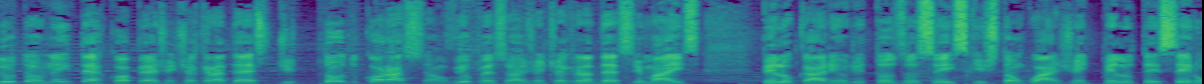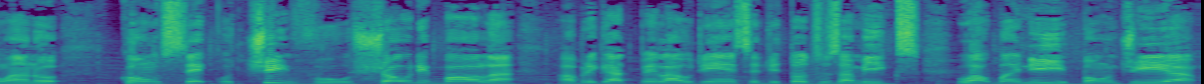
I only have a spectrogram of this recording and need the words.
do torneio Intercopa. E a gente agradece de todo o coração, viu, pessoal? A gente agradece demais pelo carinho de todos vocês que estão com a gente pelo terceiro ano consecutivo. Show de bola! Obrigado pela audiência de todos os amigos. O Albani, bom dia.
